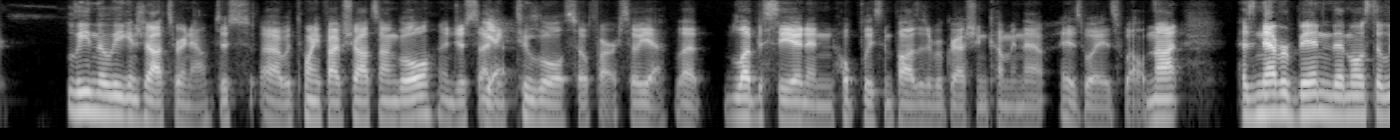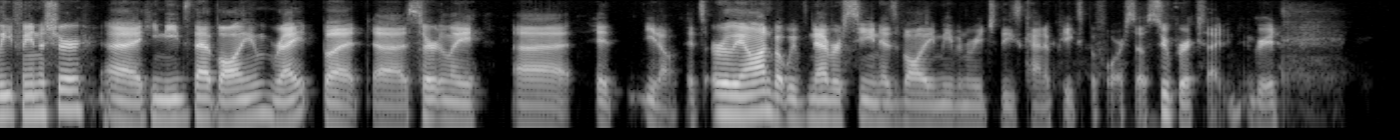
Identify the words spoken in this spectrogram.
Leading the league in shots right now, just uh, with 25 shots on goal and just I yeah. think two goals so far. So yeah, love to see it and hopefully some positive aggression coming that his way as well. Not has never been the most elite finisher. Uh, he needs that volume, right? But uh, certainly, uh, it you know it's early on, but we've never seen his volume even reach these kind of peaks before. So super exciting. Agreed.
